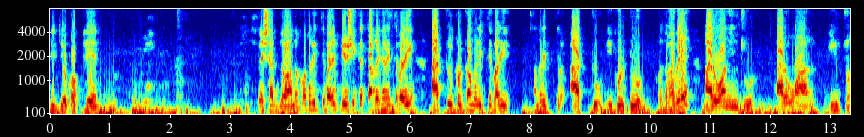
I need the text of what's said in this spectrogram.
দ্বিতীয় কক্ষের ব্যাসার্ধ। আমরা কত লিখতে পারি? প্রিয় শিক্ষার্থী, আমরা এখানে লিখতে পারি আর টু ইকুয়াল টু আমরা লিখতে পারি, আমরা লিখতে আর টু ইকুয়াল টু কত হবে? R one into r one into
